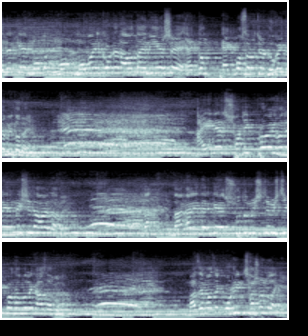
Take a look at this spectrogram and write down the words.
এদেরকে মোবাইল কোর্টের আওতায় নিয়ে এসে একদম এক বছরের জন্য ঢুকাইতে ভিতরে। আইনের সঠিক প্রয়োগ হলে এমনি সিধা হয়ে যাবে। বাঙালিদেরকে শুধু মিষ্টি মিষ্টি কথা বলে কাজ হবে না। মাঝে মাঝে কঠিন শাসন লাগে।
